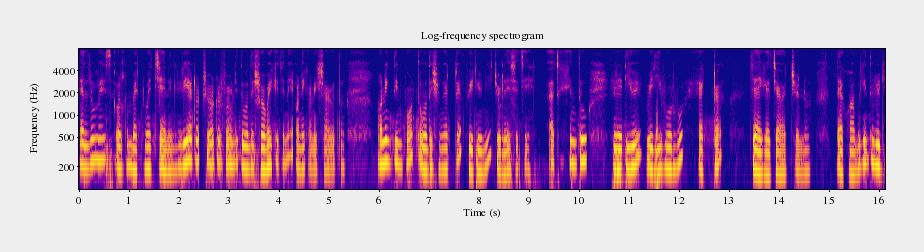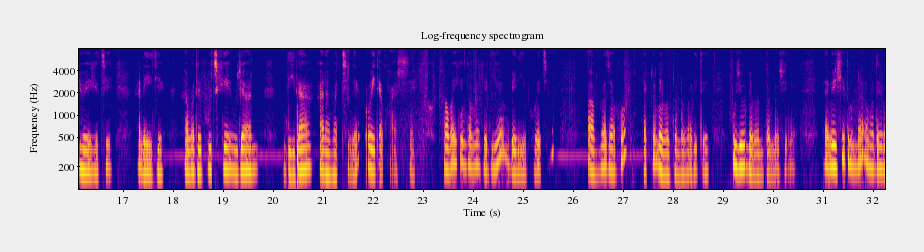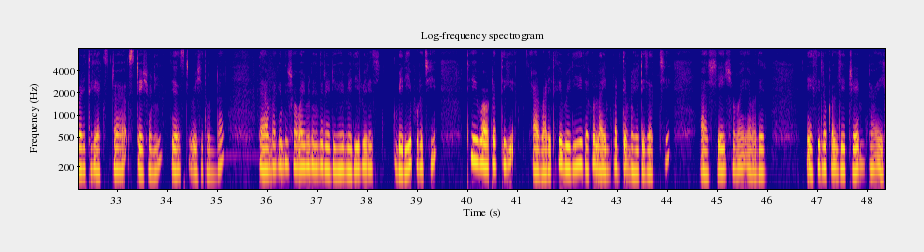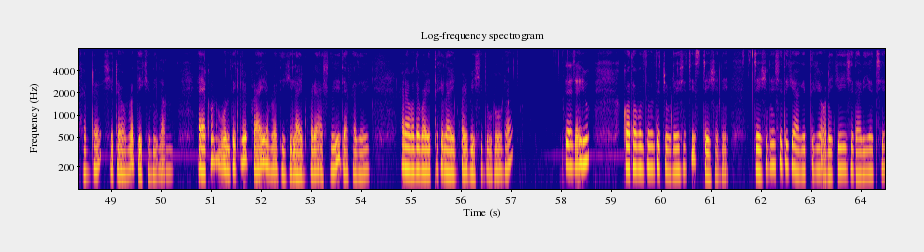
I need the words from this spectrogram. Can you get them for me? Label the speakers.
Speaker 1: Hello guys welcome back to my channel Riya dot worker family তোমাদের সবাইকে জানাই অনেক অনেক স্বাগত। অনেক দিন পর তোমাদের সঙ্গে একটা ভিডিও নিয়ে চলে এসেছি। আজকে কিন্তু রেডি হয়ে বেরিয়ে পড়ব একটা জায়গায় যাওয়ার জন্য। দেখো, আমি কিন্তু রেডি হয়ে গেছি। আর এই যে আমাদের পুচকে, উজান, দিদা আর আমার ছেলে, ওই দেখো আসছে। সবাই কিন্তু আমরা রেডি হয়ে বেরিয়ে পড়েছি। আমরা যাব একটা নেমন্তন্ন বাড়িতে। পুজোর নেমন্তন্ন ছিল। তাই বেশি দূর না, আমাদের বাড়ি থেকে এক্সট্রা স্টেশনই জাস্ট বেশি দূর না। তাই আমরা কিন্তু সবাই মিলে কিন্তু রেডি হয়ে বেরিয়ে পেরেছি, বেরিয়ে পড়েছি। ঠিক বারোটার দিকে। আর বাড়ি থেকে বেরিয়েই দেখো লাইন পার দিয়ে আমরা হেঁটে যাচ্ছি। আর সেই সময় আমাদের এসি লোকাল যে ট্রেনটা এখানটার সেটা আমরা দেখে নিলাম। এখন বলতে গেলে প্রায় আমরা দেখি লাইন পারে আসলেই দেখা যায়। আর আমাদের বাড়ির থেকে লাইন পার বেশি দূরও না। যাই হোক কথা বলতে বলতে চলে এসেছি স্টেশনে। স্টেশনে এসে দেখি আগের থেকে অনেকেই এসে দাঁড়িয়ে আছে।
